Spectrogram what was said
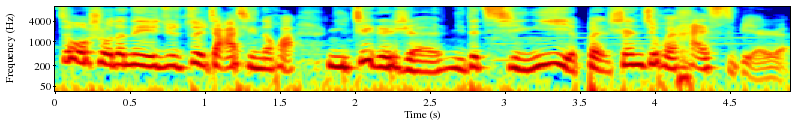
最后说的那一句最扎心的话：“你这个人，你的情谊本身就会害死别人。”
